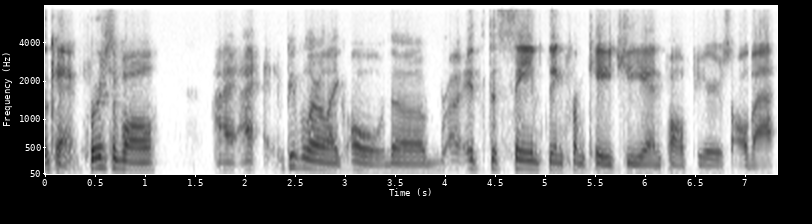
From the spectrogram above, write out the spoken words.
okay, first of all, I, I people are like, oh, the it's the same thing from KG and Paul Pierce, all that.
